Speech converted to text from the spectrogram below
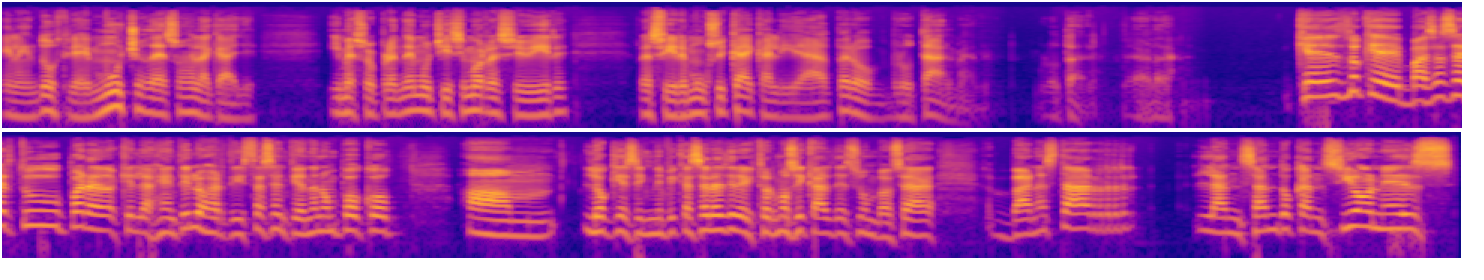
en la industria. Hay muchos de esos en la calle. Y me sorprende muchísimo recibir, recibir música de calidad, pero brutal, man. Brutal, de verdad. ¿Qué es lo que vas a hacer tú para que la gente y los artistas entiendan un poco um, lo que significa ser el director musical de Zumba? O sea, van a estar lanzando canciones,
